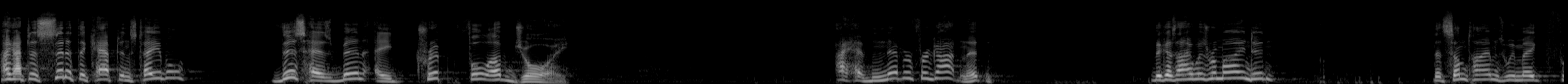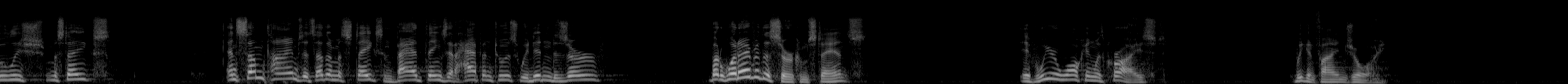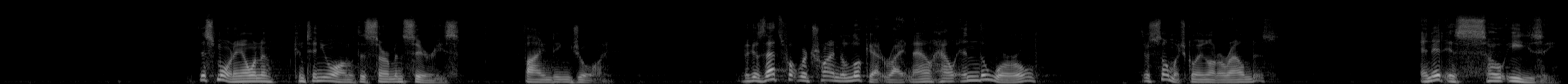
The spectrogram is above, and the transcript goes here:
I got to sit at the captain's table. This has been a trip full of joy. I have never forgotten it because I was reminded that sometimes we make foolish mistakes. And sometimes it's other mistakes and bad things that happen to us we didn't deserve. But whatever the circumstance, if we are walking with Christ, we can find joy. This morning, I want to continue on with this sermon series, Finding Joy. Because that's what we're trying to look at right now how in the world, there's so much going on around us. And it is so easy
